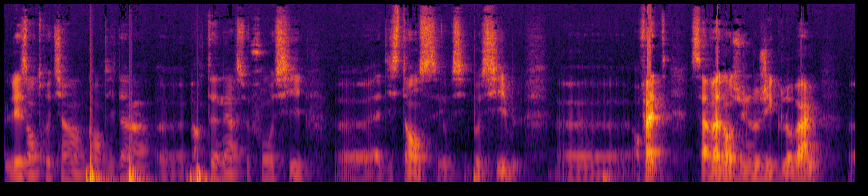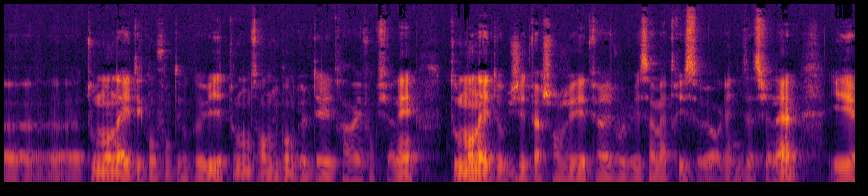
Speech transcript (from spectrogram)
les entretiens candidats partenaires se font aussi à distance, c'est aussi possible. en fait, ça va dans une logique globale. Tout le monde a été confronté au Covid, tout le monde s'est rendu compte que le télétravail fonctionnait, tout le monde a été obligé de faire changer et de faire évoluer sa matrice organisationnelle. Et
